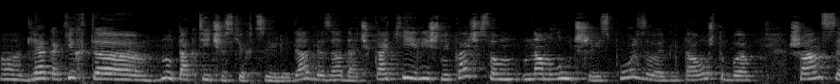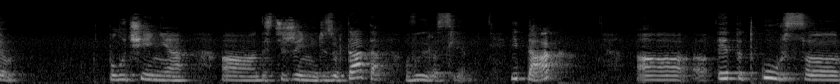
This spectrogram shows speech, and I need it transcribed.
а, для каких-то ну, тактических целей, да, для задач, какие личные качества нам лучше использовать для того, чтобы шансы получения а, достижения результата выросли. Итак, этот курс э,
